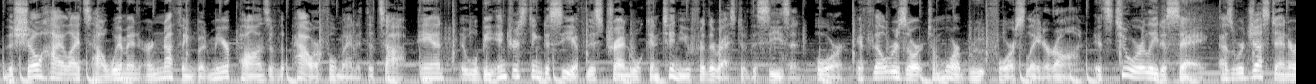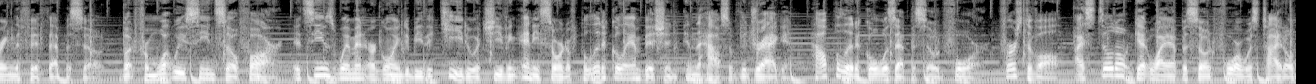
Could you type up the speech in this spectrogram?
The show highlights how women are nothing but mere pawns of the powerful men at the top, and it will be interesting to see if this trend will continue for the rest of the season, or if they'll resort to more brute force later on. It's too early to say, as we're just entering the fifth episode, but from what we've seen so far, it seems women are going to be the key to achieving any sort of political ambition in the House of the Dragon. How political was episode 4? 4. First of all, I still don't get why episode 4 was titled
